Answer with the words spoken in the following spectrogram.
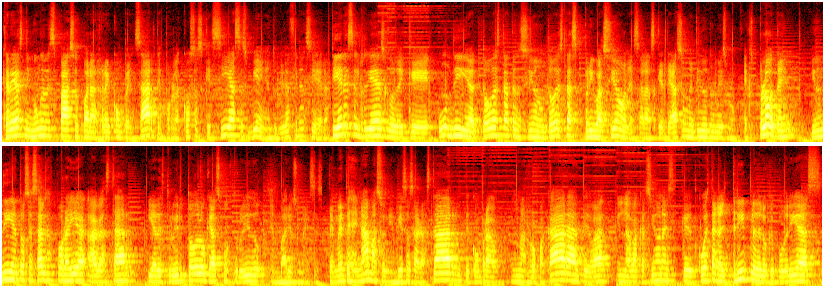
creas ningún espacio para recompensarte por las cosas que sí haces bien en tu vida financiera, tienes el riesgo de que un día toda esta tensión, todas estas privaciones a las que te has sometido tú mismo exploten y un día entonces salgas por ahí a, a gastar y a destruir todo lo que has construido en varios meses. Te metes en Amazon y empiezas a gastar, te compras una ropa cara, te vas en las vacaciones que cuestan el triple de lo que podrías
